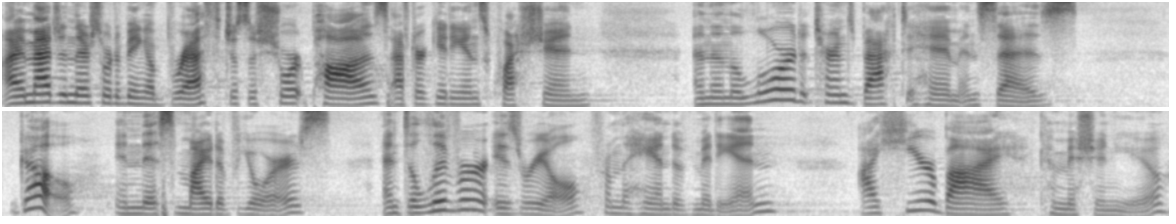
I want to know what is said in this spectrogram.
I imagine there sort of being a breath, just a short pause after Gideon's question and then the Lord turns back to him and says, Go in this might of yours and deliver Israel from the hand of Midian. I hereby commission you.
